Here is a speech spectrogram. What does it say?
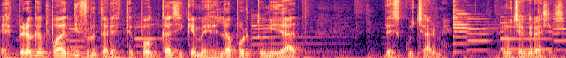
Espero que puedas disfrutar este podcast y que me des la oportunidad de escucharme. Muchas gracias.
